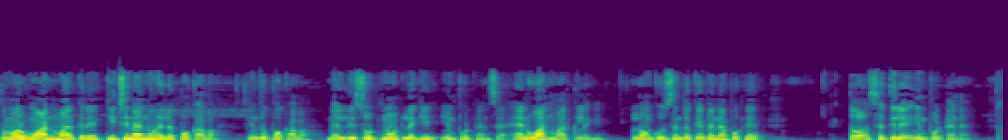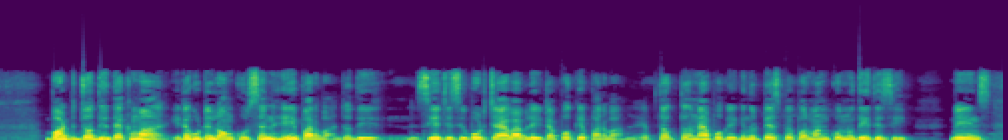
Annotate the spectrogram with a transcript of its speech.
तुम वन मार्क रे कि ना नुह पकावा किंतु पकावा मेनली सोट नोट लगी इम्पोर्टेन्स है एंड वन मार्क लगी लंग क्वेश्चन तो केवे ना पके तो से इम्पोर्टेन्ट है ବଟ୍ ଯଦି ଦେଖ୍ମା ଇଟା ଗୁଟେ ଲଙ୍ଗ୍ କୋଶ୍ଚେନ୍ ହେଇପାର୍ବା ଯଦି ସି ଏଚ୍ ସି ବୋର୍ଡ଼ ଚାହେବା ବେଲେ ଇଟା ପକେଇ ପାର୍ବା ଏତକ୍ ତ ନା ପକେଇ କିନ୍ତୁ ଟେଷ୍ଟ ପେପର୍ ମାନକୁନୁ ଦେଇଥିସି means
